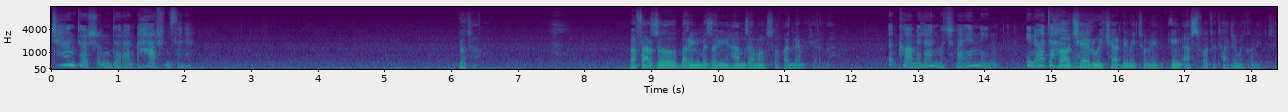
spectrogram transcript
چند تاشون دارن حرف می‌زنن؟ دوتا و فرض رو بر این بذارین همزمان صحبت نمی کاملا مطمئنین. اینا با چه روی کرده می‌تونید این اسفات رو ترجمه کنید؟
